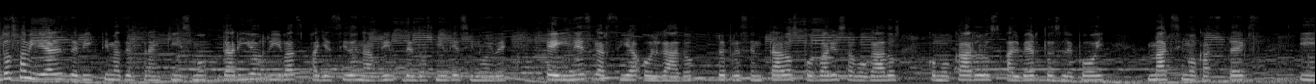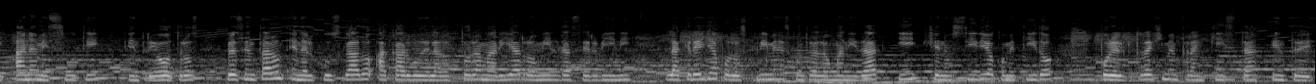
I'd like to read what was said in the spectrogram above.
dos familiares de víctimas del franquismo, Darío Rivas, fallecido en abril del 2019, e Inés García Holgado, representados por varios abogados como Carlos Alberto Slepoy, Máximo Castex, y Ana Misuti, entre otros, presentaron en el juzgado a cargo de la doctora María Romilda Cervini la querella por los crímenes contra la humanidad y genocidio cometido por el régimen franquista entre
